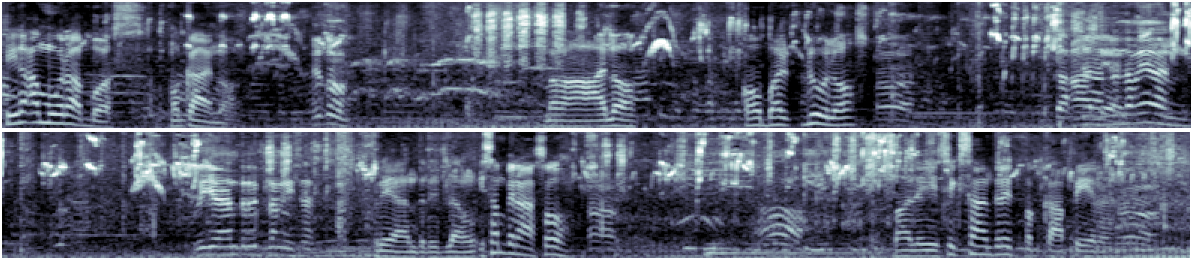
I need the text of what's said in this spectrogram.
Pinakamura, boss. Magkano? Ito. Mga ano, cobalt blue, no? Oo. Sa ano lang yan? 300 lang isa. 300 lang. Isang piraso. Oo. Bali, 600 pagka pair. Oo.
